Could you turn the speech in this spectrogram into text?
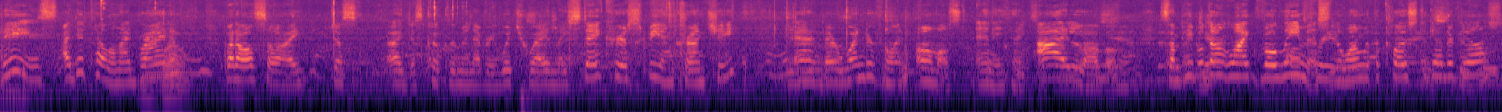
these, I did tell them I brine them, but also I just I just cook them in every which way, and they stay crispy and crunchy, and they're wonderful in almost anything. I love them. Some people don't like Volemus, the one with the close together gills,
